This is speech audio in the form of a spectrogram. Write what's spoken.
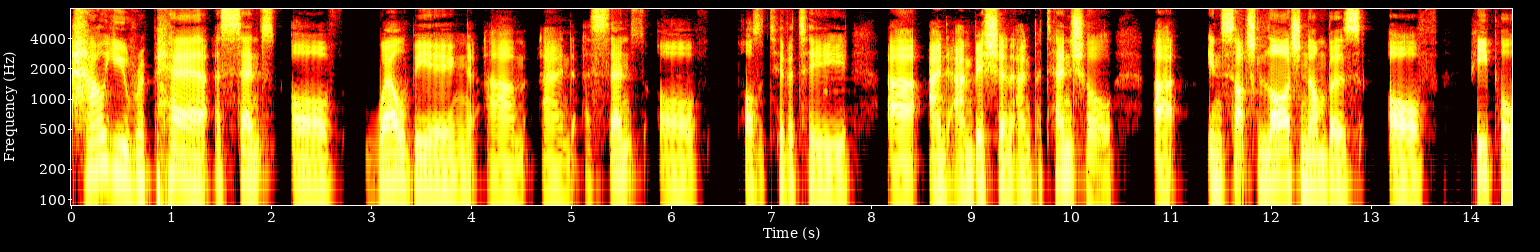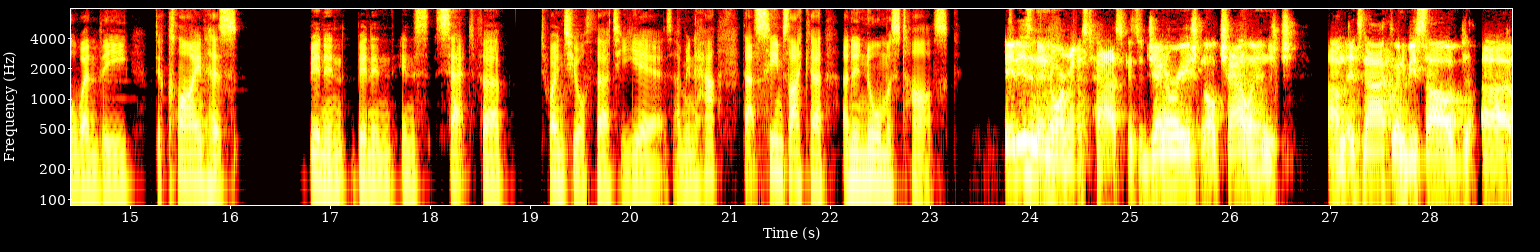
how you repair a sense of well-being um, and a sense of positivity uh, and ambition and potential uh, in such large numbers of people when the decline has been in been in, in set for 20 or 30 years. I mean, how that seems like a, an enormous task. It is an enormous task. It's a generational challenge. Um, it's not going to be solved uh,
